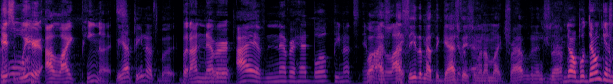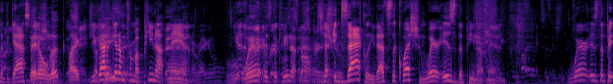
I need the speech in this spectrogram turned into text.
It's weird. I like peanuts. We have peanuts, but But I never, I have never had boiled peanuts in well, my I, I see them at the gas station when I'm like traveling and stuff. no, but don't get them at the gas station. They station. don't look like. You a got to get them pizza. from a peanut man. Wh- Where is the peanut man? Th- exactly. That's the question. Where is the Peanut Man? Where is the pe-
